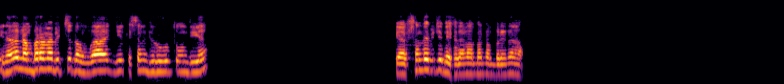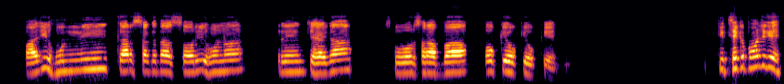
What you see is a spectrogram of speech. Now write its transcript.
ਇਹਨਾਂ ਦਾ ਨੰਬਰ ਮੈਂ ਵਿੱਚ ਦਊਂਗਾ, ਜੇ ਕਿਸੇ ਨੂੰ ਜ਼ਰੂਰਤ ਹੁੰਦੀ ਹੈ ਕੈਪਸ਼ਨ ਦੇ ਵਿੱਚ ਲਿਖ ਦੇਣਾ ਮੈਂ ਨੰਬਰ ਇਹਨਾਂ ਦਾ। ਹੁਣ ਨਹੀਂ ਕਰ ਸਕਦਾ ਸੌਰੀ ਹੁਣ ਟ੍ਰੇਨ 'ਚ ਹੈਗਾ ਸ਼ੋਰ ਸਰਾਬਾ ਓਕੇ ਓਕੇ ਓਕੇ ਕਿੱਥੇ ਕ ਪਹੁੰਚ ਗਏ?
